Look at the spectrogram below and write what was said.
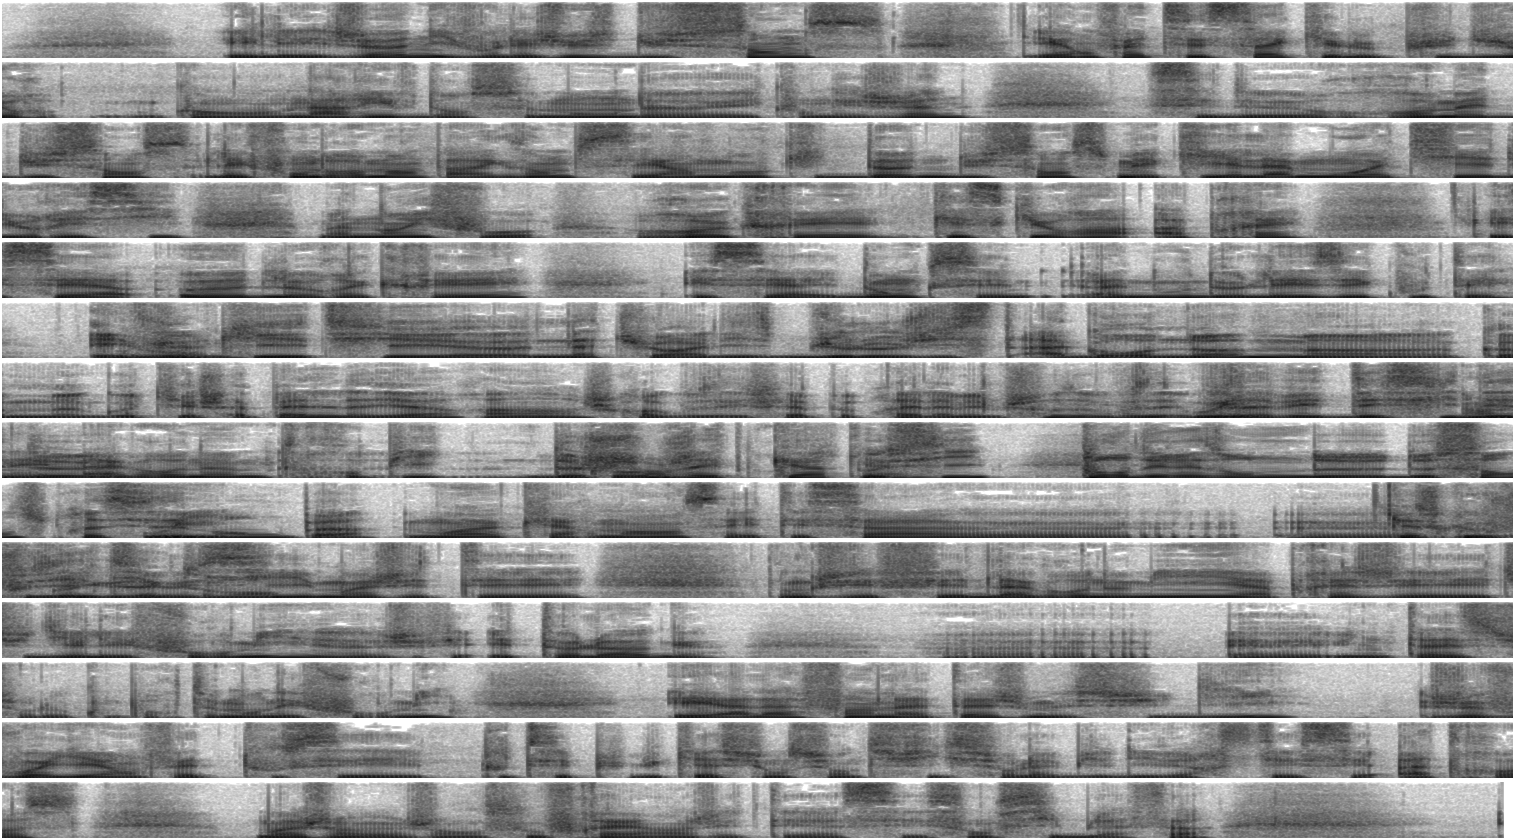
Et les jeunes, ils voulaient juste du sens. Et en fait, c'est ça qui est le plus dur quand on arrive dans ce monde euh, et qu'on est jeune, c'est de remettre du sens. L'effondrement, par exemple, c'est un mot qui donne du sens, mais qui est la moitié du récit. Maintenant, il faut recréer. Qu'est-ce qu'il y aura après Et c'est à eux de le recréer. Et c'est donc c'est à nous de les écouter. Et vous qui étiez euh, naturaliste, biologiste, agronome, euh, comme Gauthier Chapelle d'ailleurs, hein, je crois que vous avez fait à peu près la même chose. Vous, avez décidé de agronome tropique, de changer de cap aussi pour des raisons de, de sens précisément ou pas? Moi, clairement, ça a été ça. Euh, euh Qu'est-ce que vous faisiez exactement? aussi, Moi, j'étais donc j'ai fait de l'agronomie. Après, j'ai étudié les fourmis. J'ai fait éthologue. Euh, une thèse sur le comportement des fourmis. Et à la fin de la thèse, je me suis dit, je voyais en fait tous ces, toutes ces publications scientifiques sur la biodiversité, c'est atroce. Moi, j'en souffrais, hein, j'étais assez sensible à ça.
